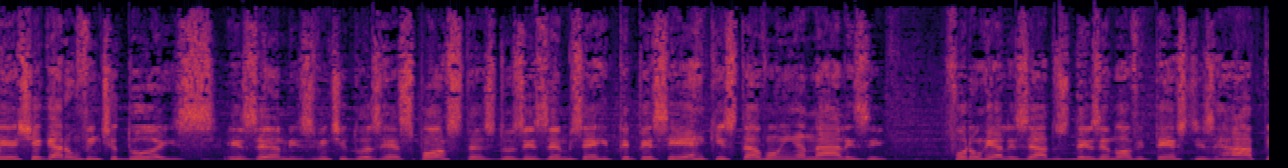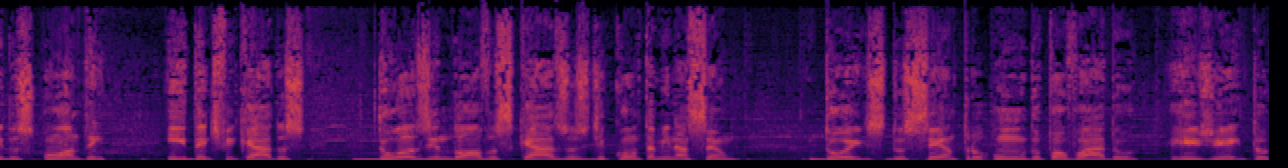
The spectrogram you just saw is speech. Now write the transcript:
Eh, chegaram 22 exames, 22 respostas dos exames RT-PCR que estavam em análise. Foram realizados 19 testes rápidos ontem e identificados 12 novos casos de contaminação. Dois do centro, um do povoado Rejeito,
